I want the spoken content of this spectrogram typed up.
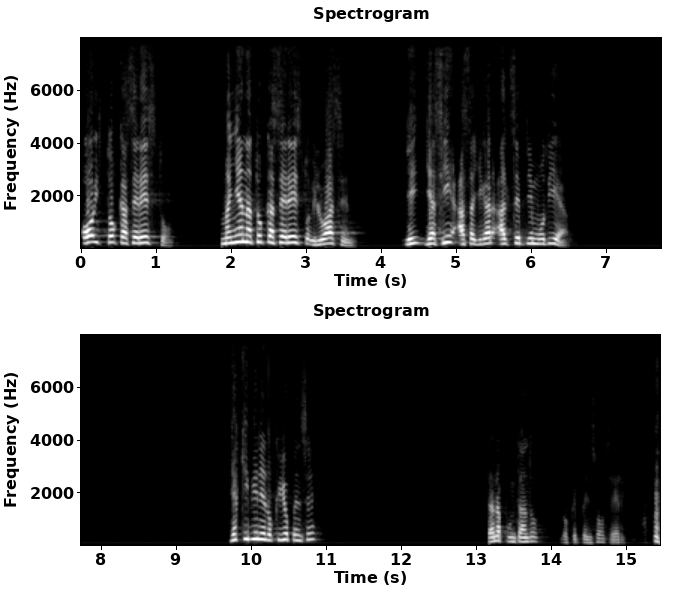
Hoy toca hacer esto, mañana toca hacer esto, y lo hacen. Y así hasta llegar al séptimo día. Y aquí viene lo que yo pensé. Están apuntando lo que pensó Sergio.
